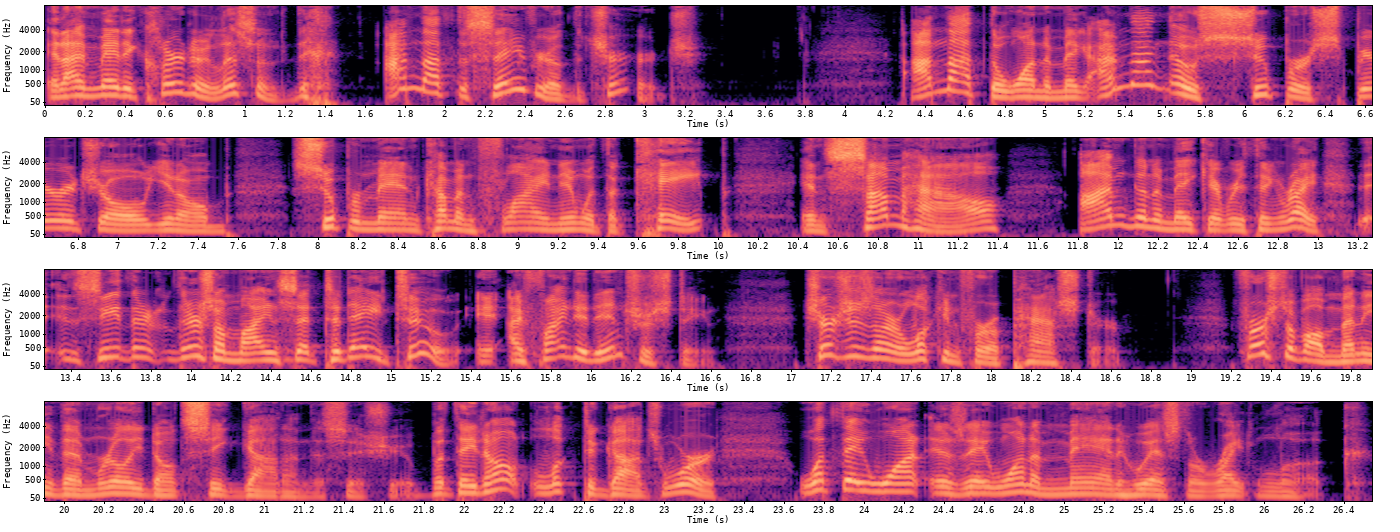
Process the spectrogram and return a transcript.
And I made it clear to them, listen, I'm not the savior of the church. I'm not the one to make. I'm not no super spiritual, you know, Superman coming flying in with a cape and somehow I'm going to make everything right. See, there, there's a mindset today, too. I find it interesting. Churches are looking for a pastor. First of all, many of them really don't seek God on this issue, but they don't look to God's word. What they want is they want a man who has the right look.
